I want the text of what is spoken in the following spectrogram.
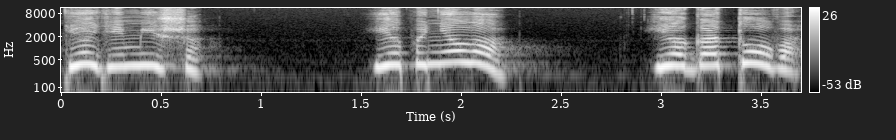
дядя Миша, Я поняла. Я готова.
